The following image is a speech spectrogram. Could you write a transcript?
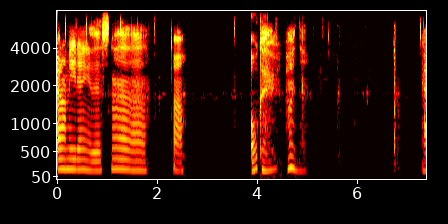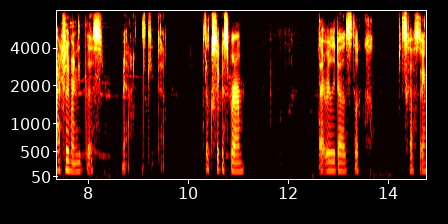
I don't need any of this. Nah, nah, nah. Oh. Okay, fine then. I actually might need this. Let's keep that. Looks like a sperm. That really does look disgusting.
